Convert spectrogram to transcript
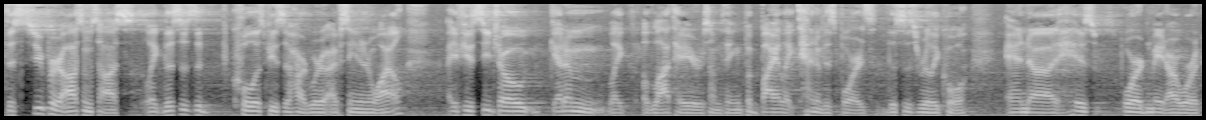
the super awesome sauce. Like this is the coolest piece of hardware I've seen in a while. If you see Joe, get him like a latte or something, but buy like 10 of his boards. This is really cool. And uh, his board made our work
